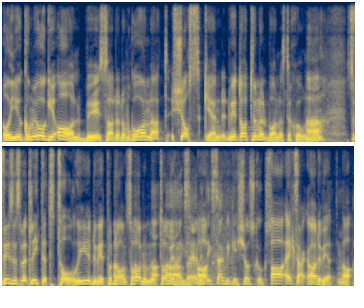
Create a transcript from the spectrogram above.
Och jag kommer ihåg i Alby så hade de rånat kiosken, du vet du har tunnelbanestationen. Ja. Så finns det som ett litet torg, du vet på dagen så har de ja, ett torg i ja, exakt. Jag Ja. vet exakt vilken kiosk också. Ja exakt, ja du vet. Ja.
